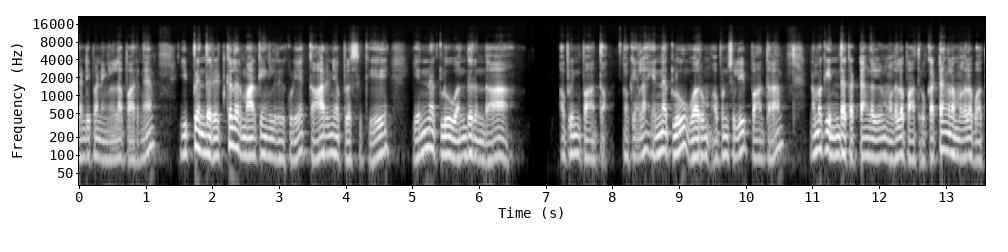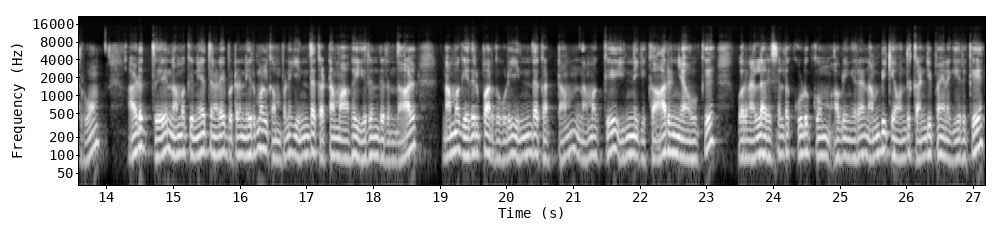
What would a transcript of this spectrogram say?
கண்டிப்பாக நீங்கள் நல்லா பாருங்கள் இப்போ இந்த ரெட் கலர் மார்க்கிங்கில் இருக்கக்கூடிய காரணியா ப்ளஸுக்கு என்ன க்ளூ வந்திருந்தா அப்படின்னு பார்த்தோம். ஓகேங்களா என்ன க்ளூ வரும் அப்படின்னு சொல்லி பார்த்தா நமக்கு இந்த கட்டங்கள் முதல்ல பார்த்துருவோம். கட்டங்களை முதல்ல பார்த்துருவோம். அடுத்து நமக்கு நேற்று நடைபெற்ற நிர்மல் கம்பெனிக்கு இந்த கட்டமாக இருந்திருந்தால் நமக்கு எதிர்பார்க்கக்கூடிய இந்த கட்டம் நமக்கு இன்றைக்கி காருண்யாவுக்கு ஒரு நல்ல ரிசல்ட்டை கொடுக்கும் அப்படிங்கிற நம்பிக்கை வந்து கண்டிப்பாக எனக்கு இருக்குது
